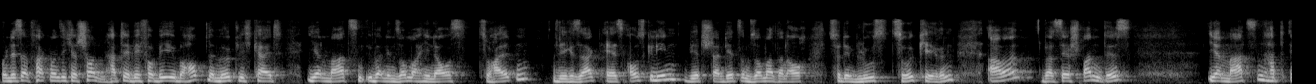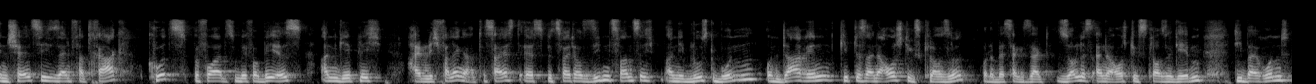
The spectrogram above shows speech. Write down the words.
Und deshalb fragt man sich ja schon, hat der BVB überhaupt eine Möglichkeit, Ian Marzen über den Sommer hinaus zu halten? Wie gesagt, er ist ausgeliehen, wird Stand jetzt im Sommer dann auch zu den Blues zurückkehren. Aber was sehr spannend ist, Ian Marzen hat in Chelsea seinen Vertrag kurz bevor er zum BVB ist, angeblich heimlich verlängert. Das heißt, er ist bis 2027 an die Blues gebunden und darin gibt es eine Ausstiegsklausel, oder besser gesagt, soll es eine Ausstiegsklausel geben, die bei rund,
